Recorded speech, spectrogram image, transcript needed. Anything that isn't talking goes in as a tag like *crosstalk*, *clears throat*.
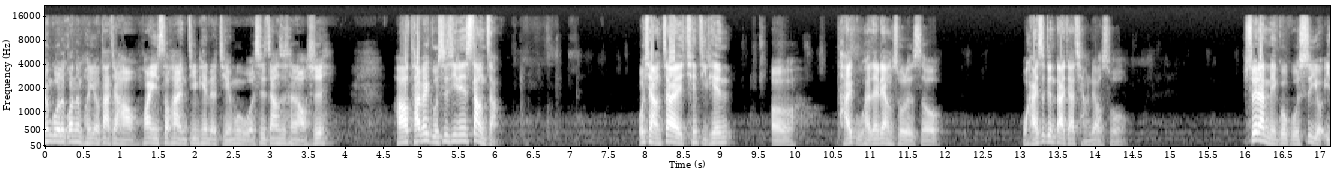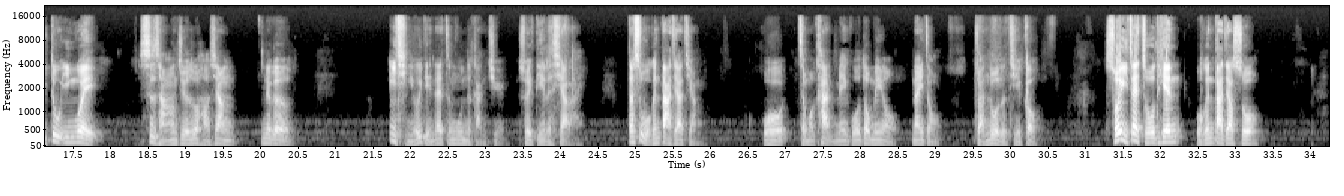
全国的观众朋友，大家好，欢迎收看今天的节目，我是张志成老师。好，台北股市今天上涨。我想在前几天，呃，台股还在量缩的时候，我还是跟大家强调说，虽然美国股市有一度因为市场上觉得说好像那个疫情有一点在增温的感觉，所以跌了下来，但是我跟大家讲，我怎么看美国都没有那一种。转弱的结构，所以在昨天我跟大家说，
